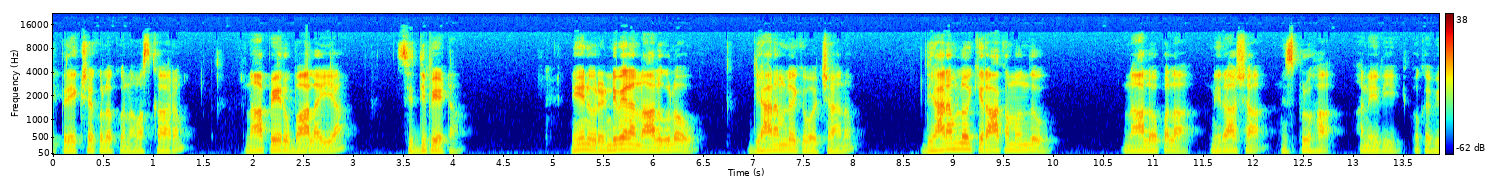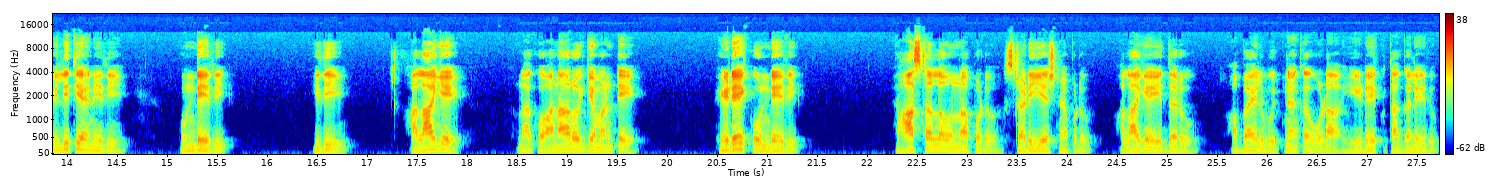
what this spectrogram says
ప్రేక్షకులకు నమస్కారం. నా పేరు బాలయ్య సిద్దిపేట. నేను రెండు వేల నాలుగులో ధ్యానంలోకి వచ్చాను. ధ్యానంలోకి రాకముందు నా లోపల నిరాశ నిస్పృహ అనేది ఒక వెలితి అనేది ఉండేది. ఇది అలాగే నాకు అనారోగ్యం అంటే హెడేక్ ఉండేది. హాస్టల్లో ఉన్నప్పుడు స్టడీ చేసినప్పుడు అలాగే ఇద్దరు అబ్బాయిలు పుట్టినాక కూడా ఈ హెడేక్ తగ్గలేదు.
